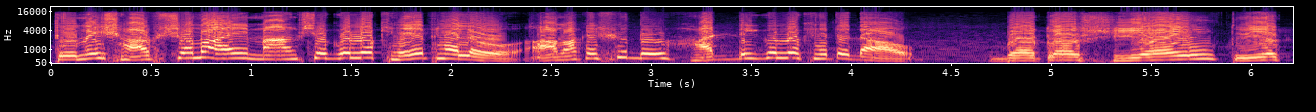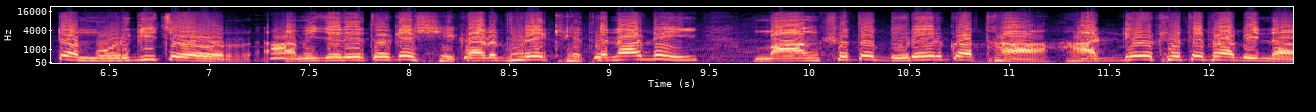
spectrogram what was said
তুমি সব সময় মাংসগুলো খেয়ে ফেলো আমাকে শুধু হাড্ডিগুলো খেতে দাও। বেটা শিয়াল তুই একটা মুরগি চোর। আমি যদি তোকে শিকার ধরে খেতে না দিই মাংস তো দূরের কথা হাড্ডিও খেতে পাবি না।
